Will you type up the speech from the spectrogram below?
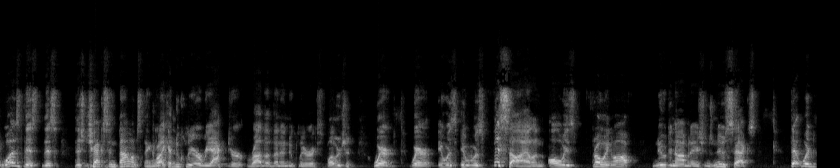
was this this this checks and balance thing, like a nuclear reactor rather than a nuclear explosion, where where it was it was fissile and always throwing off new denominations, new sects that would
